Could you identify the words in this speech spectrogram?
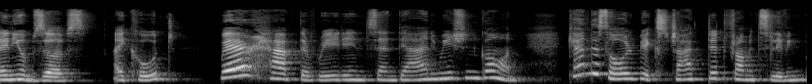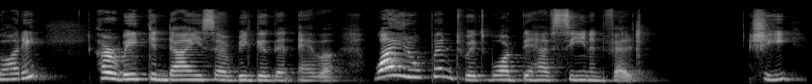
Lenny observes, I quote, Where have the radiance and the animation gone? Can this all be extracted from its living body? Her vacant eyes are bigger than ever, wide opened with what they have seen and felt. She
